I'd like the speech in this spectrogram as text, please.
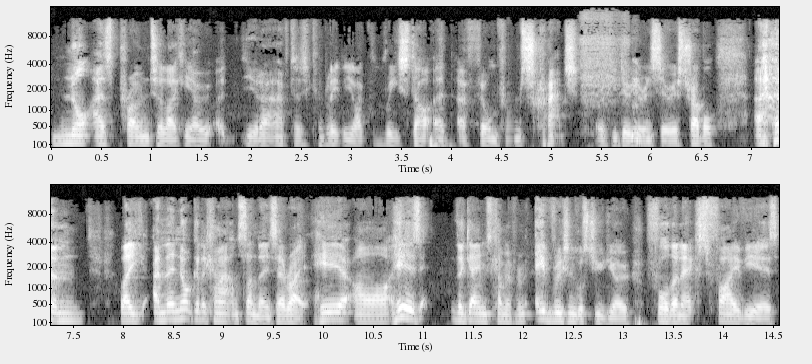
not as prone to like, you know, you don't have to completely like restart a, a film from scratch. Or if you do, you're in serious trouble. Um, like, and they're not going to come out on Sunday and say, right, here are, here's the games coming from every single studio for the next five years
